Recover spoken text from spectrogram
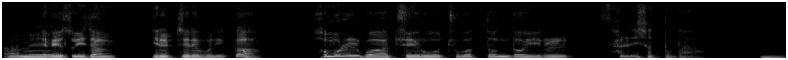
아멘. 에베소 2장 1절에 보니까 허물과 죄로 죽었던 너희를 살리셨도다. 음.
